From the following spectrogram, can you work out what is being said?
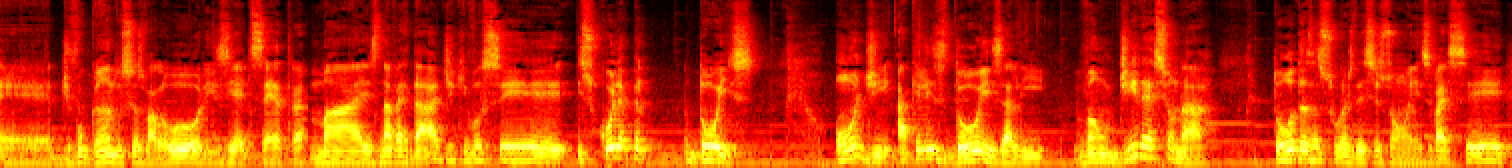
é, divulgando seus valores e etc. Mas na verdade que você escolha dois, onde aqueles dois ali vão direcionar todas as suas decisões, vai ser,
